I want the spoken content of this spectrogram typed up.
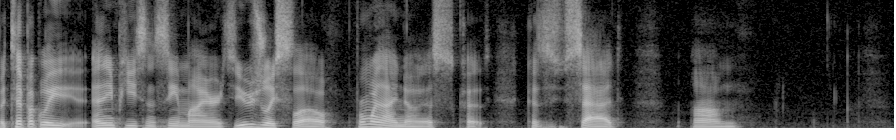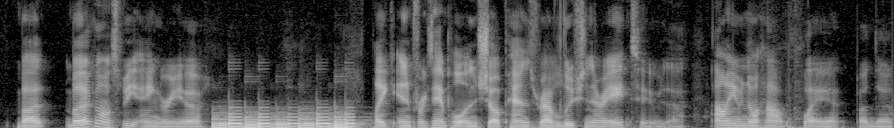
but typically any piece in C minor it's usually slow from what I noticed, cause cause it's sad. Um, but but it can also be angry. Uh, like in for example in Chopin's Revolutionary Etude. Uh, I don't even know how to play it, but uh,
